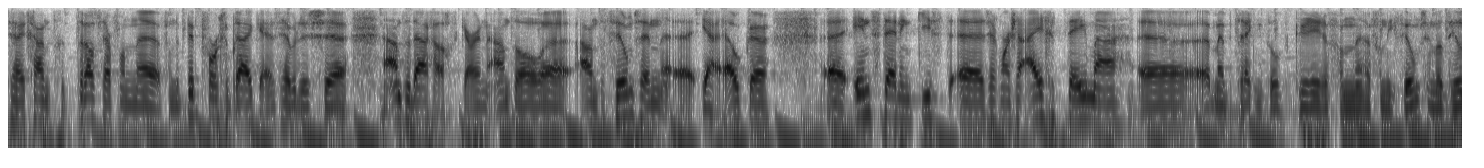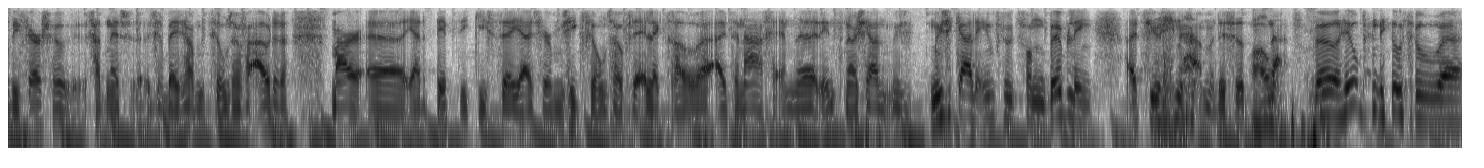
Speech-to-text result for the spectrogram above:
zij, gaan het terras daarvan eh, van de PIP voor gebruiken. En ze hebben dus een aantal dagen achter elkaar een aantal, aantal films. En ja, elke instelling kiest zeg maar zijn eigen thema eh, met betrekking tot het cureren van, eh, van die films. En dat is heel divers. Zo gaat Nes zich bezighouden met films over ouderen. Maar eh, ja, de PIP die kiest juist weer muziekfilms over de electro uit Den Haag. En de internationale mu- muzikale invloed van bubbeling uit Suriname. Dus dat, Oh. nou, ik ben wel heel benieuwd hoe,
